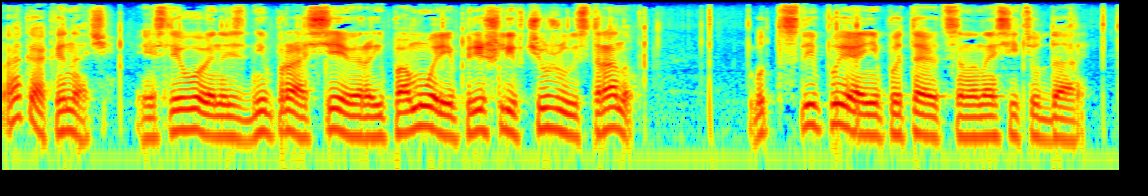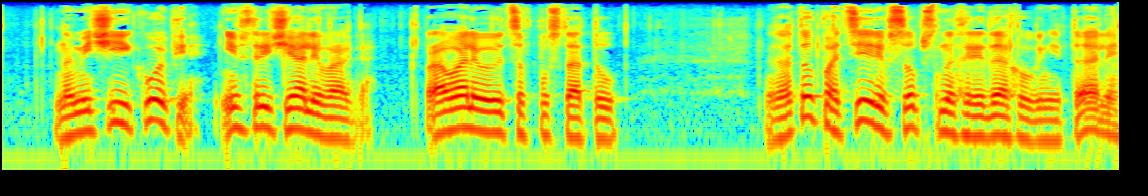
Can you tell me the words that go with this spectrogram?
А как иначе, если воины с Днепра, севера и Поморья пришли в чужую страну? Будто слепые они пытаются наносить удары. Но мечи и копья не встречали врага, проваливаются в пустоту. Зато потери в собственных рядах угнетали,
